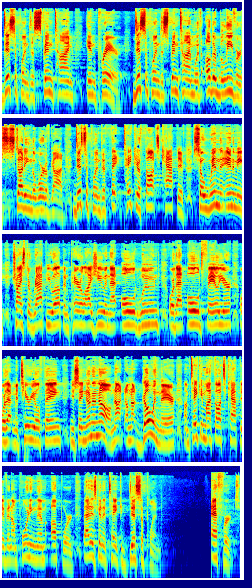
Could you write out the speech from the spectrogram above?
discipline to spend time in prayer, discipline to spend time with other believers studying the Word of God, discipline to th- take your thoughts captive so when the enemy tries to wrap you up and paralyze you in that old wound or that old failure or that material thing, you say, No, no, no, I'm not, I'm not going there. I'm taking my thoughts captive and I'm pointing them upward. That is going to take discipline, effort,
